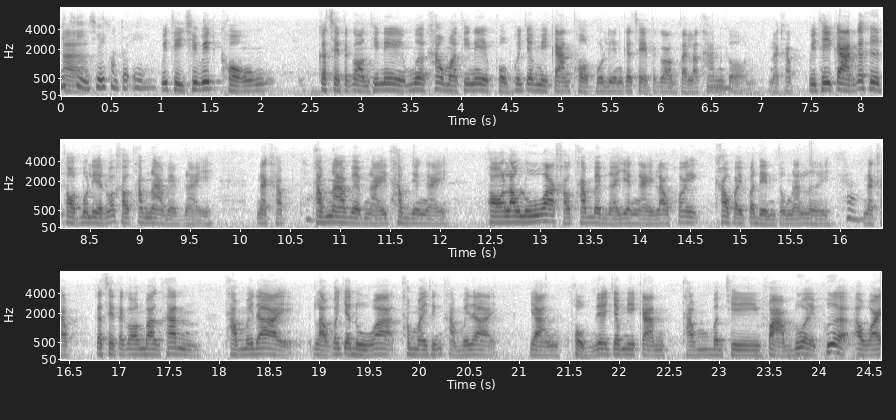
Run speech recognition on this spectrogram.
วิถีอ่า ชีวิตของตัวเอง วิถีชีวิตของ เกษตรกรที่นี่เมื่อเข้ามาที่นี่ผมก็จะมีการถอดบทเรียนเกษตรกรแต่ละท่านก่อนนะครับ วิธีการก็คือถอดบทเรียนว่าเขาทำนาแบบไหนนะครับค่ะทำนาแบบไหนทำยังไง พอเรารู้ว่าเขาทำแบบไหนยังไง เราค่อยเข้าไปประเด็นตรงนั้นเลยค่ะนะครับ เกษตรกรบางท่านทำไม่ได้ เราก็จะดูว่าทำไมถึงทำไม่ได้ อย่างผมเนี่ยจะมีการทำบัญชีฟาร์มด้วย เพื่อเอาไว้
